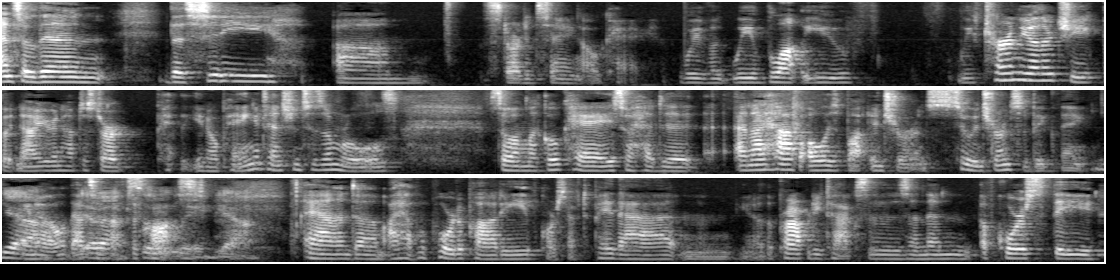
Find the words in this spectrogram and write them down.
And so then the city um, started saying, "Okay, we've we've you've we've turned the other cheek, but now you're gonna have to start, pay, you know, paying attention to some rules." So I'm like, okay. So I had to, and I have always bought insurance. So insurance is a big thing. yeah you know that's yeah, a, that's a cost yeah and um, I have a porta potty. Of course, I have to pay that, and you know the property taxes, and then of course the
